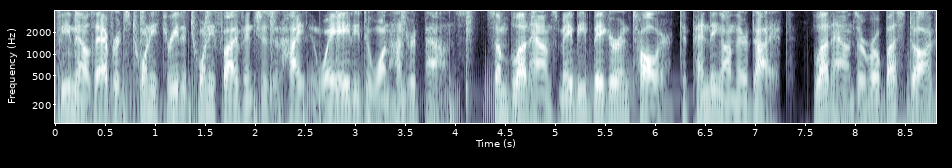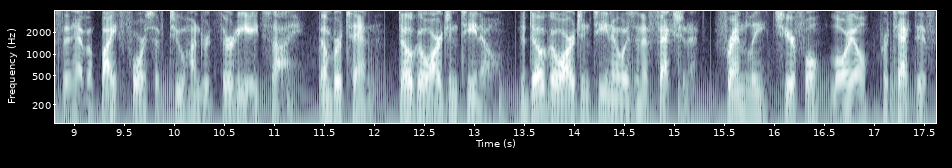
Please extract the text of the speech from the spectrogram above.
Females average 23 to 25 inches in height and weigh 80 to 100 pounds. Some bloodhounds may be bigger and taller, depending on their diet. Bloodhounds are robust dogs that have a bite force of 238 psi. Number 10. Dogo Argentino. The Dogo Argentino is an affectionate, friendly, cheerful, loyal, protective,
